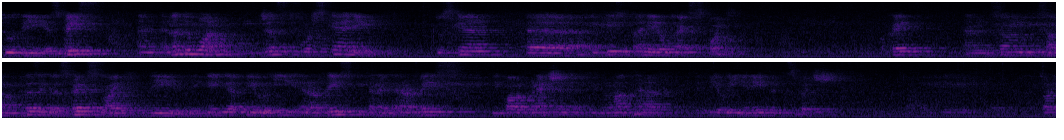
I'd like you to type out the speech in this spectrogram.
to the space, and another one just for scanning, to scan uh, in case of any rogue access point. Okay? And some, some physical specs like the, the Giga PoE interface, Ethernet interface, the power connection if you do not have the PoE enabled switch. Sorry?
